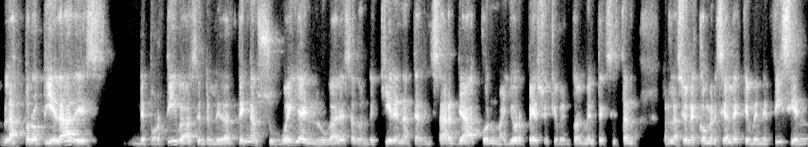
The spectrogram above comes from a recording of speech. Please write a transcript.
las propiedades deportivas en realidad tengan su huella en lugares a donde quieren aterrizar ya con mayor peso y que eventualmente existan relaciones comerciales que beneficien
